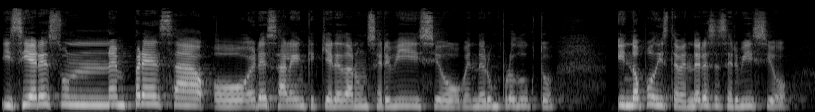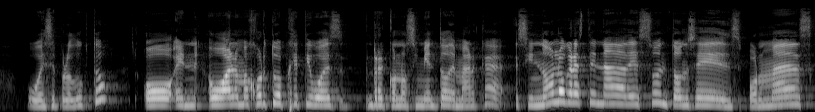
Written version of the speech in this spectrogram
Y si eres una empresa o eres alguien que quiere dar un servicio o vender un producto y no pudiste vender ese servicio o ese producto. O, en, o a lo mejor tu objetivo es reconocimiento de marca. Si no lograste nada de eso, entonces por más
